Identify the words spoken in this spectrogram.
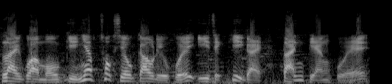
内外贸企业促销交流会以及体嘅大展会。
